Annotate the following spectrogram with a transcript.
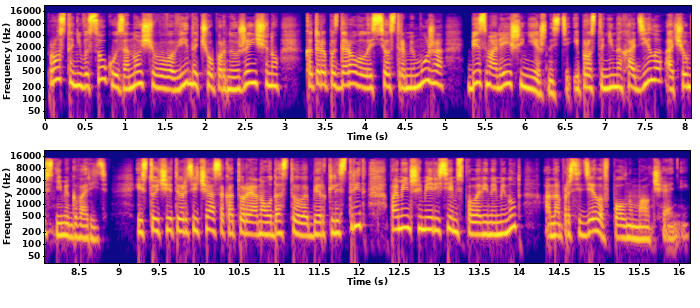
просто невысокую, заносчивого вида чопорную женщину, которая поздоровалась с сестрами мужа без малейшей нежности и просто не находила, о чем с ними говорить. Из той четверти часа, которой она удостоила Беркли-стрит, по меньшей мере семь с половиной минут она просидела в полном молчании.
